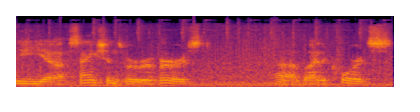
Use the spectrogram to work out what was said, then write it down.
the uh, sanctions were reversed uh, by the courts.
